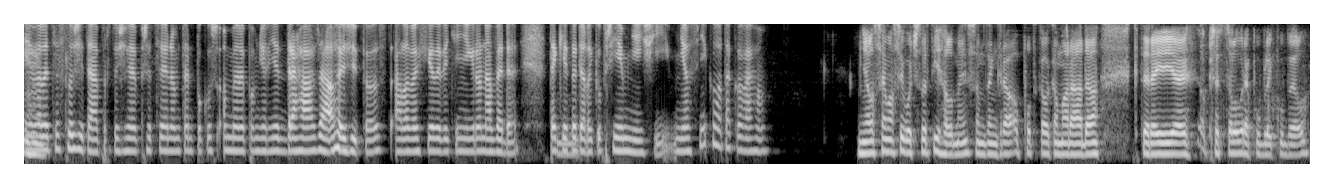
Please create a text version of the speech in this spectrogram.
je mm. velice složitá, protože přece jenom ten pokus o je poměrně drahá záležitost, ale ve chvíli, kdy ti někdo navede, tak mm. je to mhm. daleko příjemnější. Měl jsi někoho takového? Měl jsem asi o čtvrtý helmy, jsem tenkrát potkal kamaráda, který je přes celou republiku byl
